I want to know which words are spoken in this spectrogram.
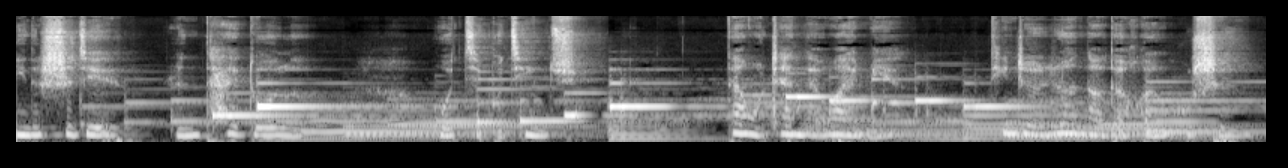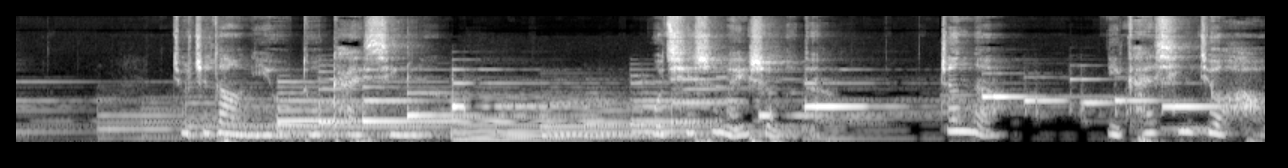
你的世界人太多了我挤不进去。但我站在外面听着热闹的欢呼声就知道你有多开心了。我其实没什么的真的你开心就好。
